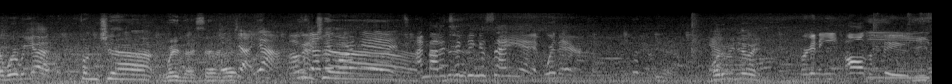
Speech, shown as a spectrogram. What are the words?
right, where are we at? Funcha. Wait, did I say that? Yeah, yeah. Okay. Funcha market. I'm not attempting to say it. We're there. Yeah. What are we doing? We're gonna eat all the food. Eat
